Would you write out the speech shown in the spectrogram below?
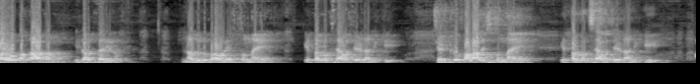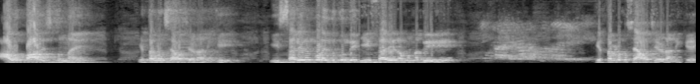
పరోపకారం ఇదం శరీరం. నదులు ప్రవహిస్తున్నాయి ఇతరులకు సేవ చేయడానికి. చెట్లు ఫలాలు ఇస్తున్నాయి ఇతరులకు సేవ చేయడానికి. ఆవు పాలిస్తున్నాయి ఇతరులకు సేవ చేయడానికి. ఈ శరీరం కూడా ఎందుకుంది? ఈ శరీరం ఉన్నది ఇతరులకు సేవ చేయడానికే.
